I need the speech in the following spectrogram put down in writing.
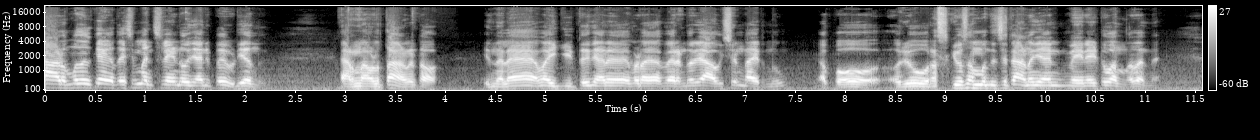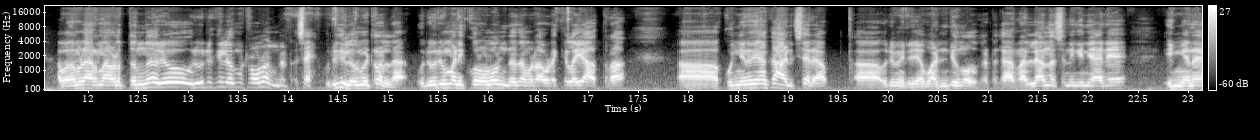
കാണുമ്പോൾ നിങ്ങൾക്ക് ഏകദേശം മനസ്സിലായിണ്ടോ ഞാനിപ്പോ എവിടെയാന്ന്. എറണാകുളത്താണ് കേട്ടോ ഇന്നലെ വൈകിട്ട് ഞാൻ ഇവിടെ വരേണ്ട ഒരു ആവശ്യം ഉണ്ടായിരുന്നു. അപ്പോ ഒരു റെസ്ക്യൂ സംബന്ധിച്ചിട്ടാണ് ഞാൻ മെയിനായിട്ട് വന്നത് തന്നെ. അപ്പൊ നമ്മൾ എറണാകുളത്ത് നിന്ന് ഒരു ഒരു കിലോമീറ്ററോളം ഉണ്ട് പക്ഷേ ഒരു കിലോമീറ്റർ അല്ല. ഒരു ഒരു മണിക്കൂറോളം ഉണ്ട് നമ്മുടെ അവിടേക്കുള്ള യാത്ര. കുഞ്ഞിന് ഞാൻ കാണിച്ചു തരാം. ഒരു മിനിറ്റ് ഞാൻ വണ്ടി ഒന്ന് നോക്കട്ടെ. കാരണം അല്ലാന്ന് വെച്ചിട്ടുണ്ടെങ്കിൽ ഞാൻ ഇങ്ങനെ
